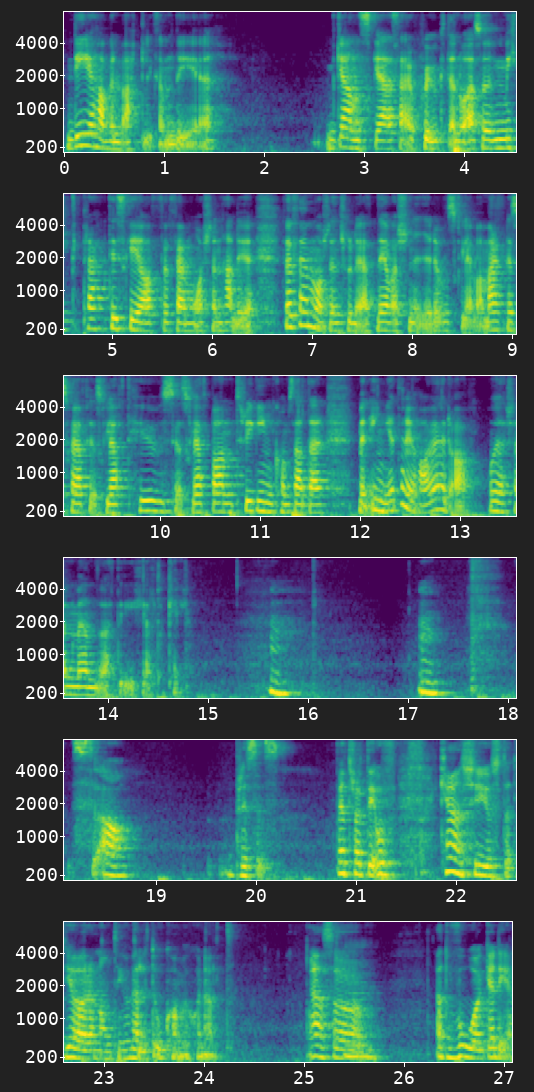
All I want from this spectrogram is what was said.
Det har väl varit liksom det ganska så här sjukt ändå. Alltså mitt praktiska jag för fem år sedan hade ju, för fem år sedan trodde jag att när jag var 29 då skulle jag vara marknadschef, jag skulle ha haft hus, jag skulle ha haft barn, trygg inkomst och allt där. Men inget av det har jag idag och jag känner mig ändå att det är helt okej. Så, ja, precis. Jag tror att det är, och kanske just att göra någonting väldigt okonventionellt. Alltså att våga det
